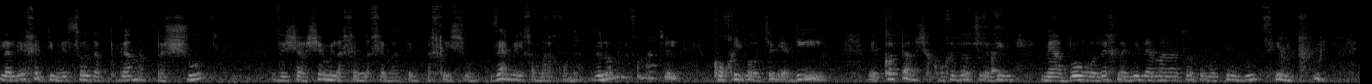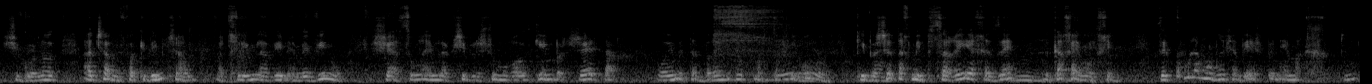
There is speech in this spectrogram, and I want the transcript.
ללכת עם יסוד הפגם הפשוט, ושהשם יילחם לכם ואתם תחישו. זה המלחמה האחרונה. זה לא מלחמה של כוחי ועוצם ידי, וכל פעם שכוחי ועוצם ידי מהבור הולך להגיד להם מה לעשות, הם עושים דוצים, שיגעונות, עד שהמפקדים שם מתחילים להבין, הם הבינו שאסור להם להקשיב לשום הוראות, כי הם בשטח רואים את הדברים בדיוק כמו שצריך לראות. כי בשטח מבשרי יחזה, וככה הם הולכים. זה כולם אומרים שם, ויש ביניהם אחדות,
